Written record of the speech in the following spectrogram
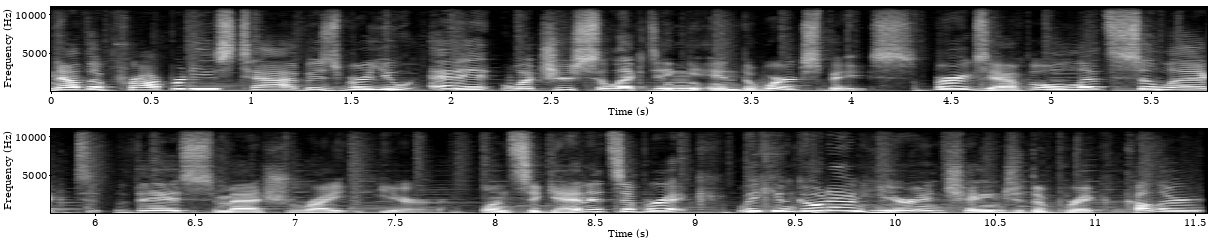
Now the properties tab is where you edit what you're selecting in the workspace. For example, let's select this mesh right here. Once again, it's a brick. We can go down here and change the brick color.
